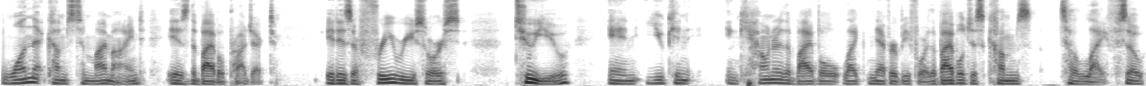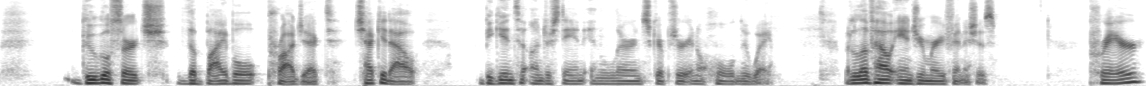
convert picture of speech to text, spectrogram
one that comes to my mind is the Bible Project. It is a free resource to you, and you can encounter the Bible like never before. The Bible just comes to life. So, Google search the Bible Project, check it out, begin to understand and learn scripture in a whole new way. But I love how Andrew Murray finishes. Prayer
